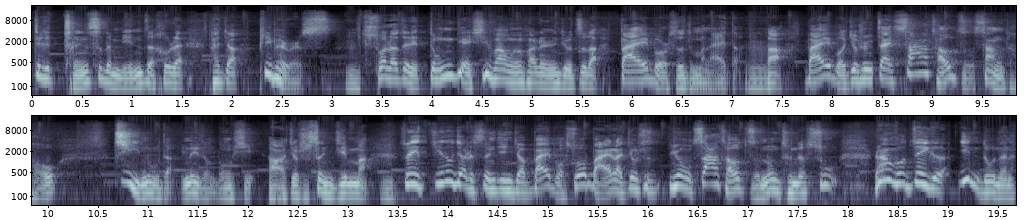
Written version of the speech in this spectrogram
这个城市的名字后来它叫 Papyrus。说到这里，懂点西方文化的人就知道 Bible 是怎么来的啊？Bible 就是在沙草纸上头。记录的那种东西啊，就是圣经嘛。所以基督教的圣经叫 Bible，说白了就是用沙草纸弄成的书。然后这个印度的呢，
